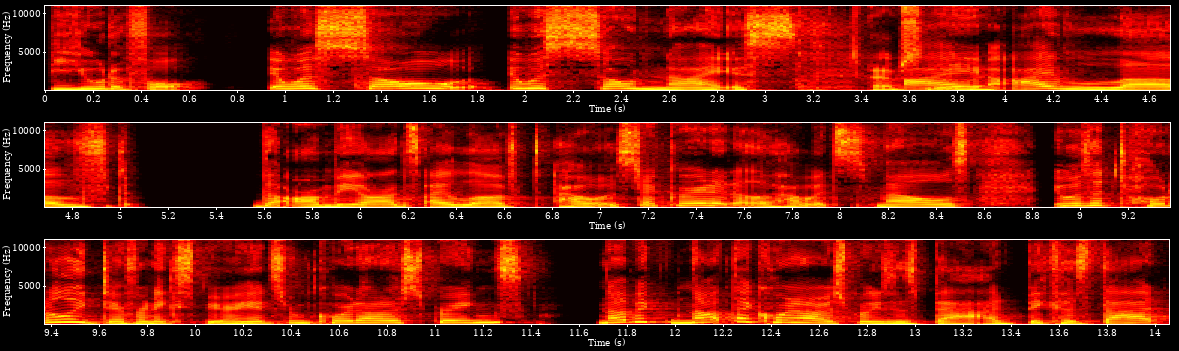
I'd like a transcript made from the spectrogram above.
beautiful. It was so it was so nice. Absolutely. I I loved the ambiance. I loved how it was decorated. I love how it smells. It was a totally different experience from Coronado Springs. Not not that Coronado Springs is bad because that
